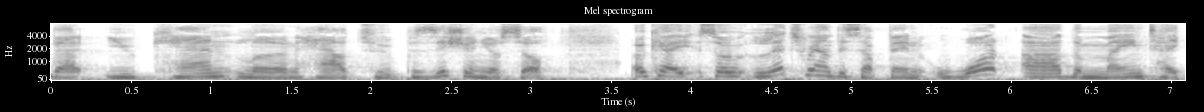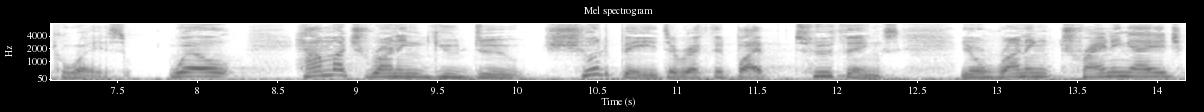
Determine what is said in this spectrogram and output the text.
that you can learn how to position yourself. Okay, so let's round this up then. What are the main takeaways? Well, how much running you do should be directed by two things. Your running training age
